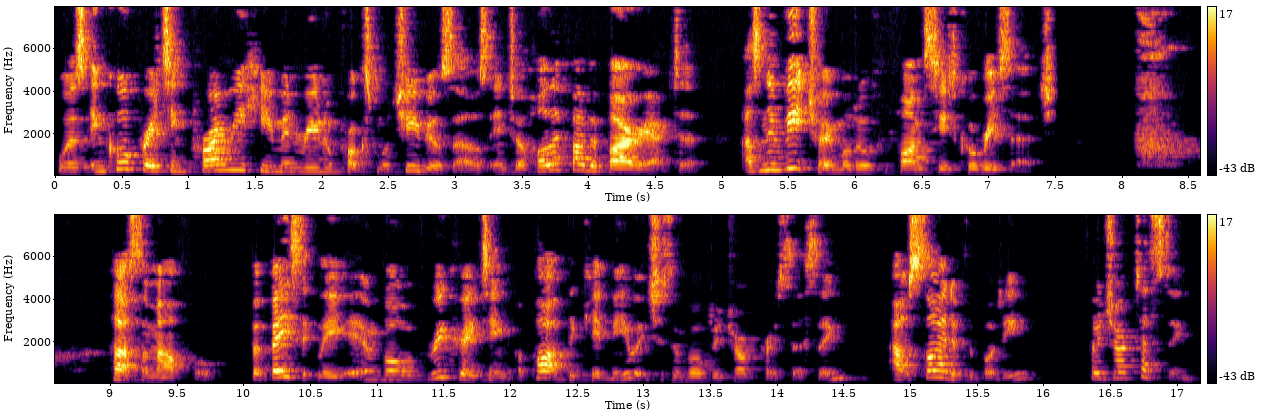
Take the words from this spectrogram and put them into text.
was Incorporating Primary Human Renal Proximal Tubule Cells into a Hollow Fibre Bioreactor as an in vitro model for pharmaceutical research. That's a mouthful. But basically, it involved recreating a part of the kidney which is involved in drug processing outside of the body for drug testing.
